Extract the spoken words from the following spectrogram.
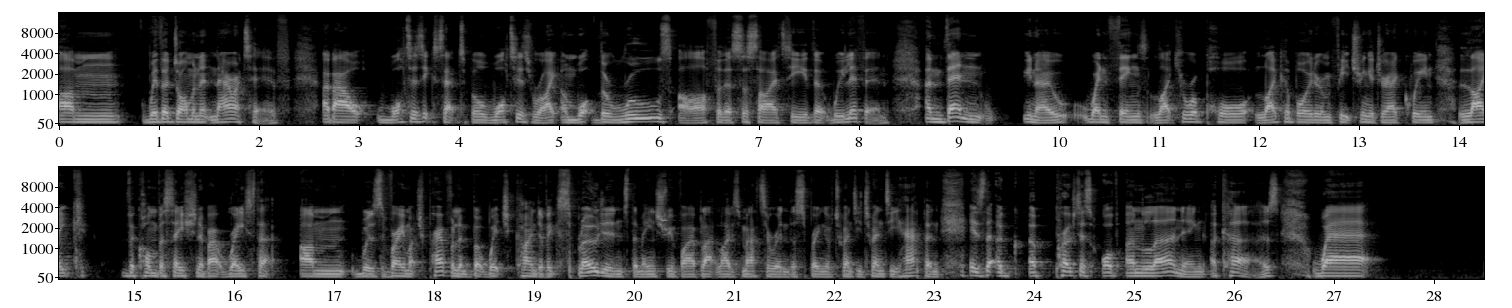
um, with a dominant narrative about what is acceptable, what is right, and what the rules are for the society that we live in. And then you know, when things like your report, like a boiler room featuring a drag queen, like the conversation about race that um, was very much prevalent, but which kind of exploded into the mainstream via Black Lives Matter in the spring of 2020 happened, is that a, a process of unlearning occurs where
